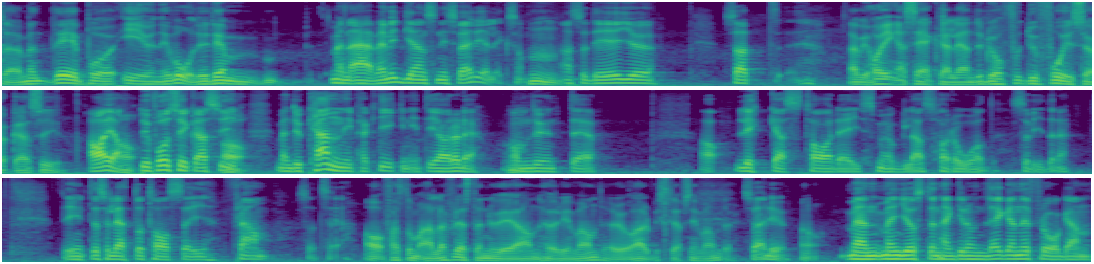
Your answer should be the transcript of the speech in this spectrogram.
Så. Men det är på EU-nivå. Det är det... Men även vid gränsen i Sverige. Liksom. Mm. Alltså det är ju... Så att... Ja, vi har inga säkra länder. Du, får, du får ju söka asyl. Ja, ja, du får söka asyl. Ja. Men du kan i praktiken inte göra det mm. om du inte ja, lyckas ta dig, smugglas, ha råd och så vidare. Det är inte så lätt att ta sig fram, så att säga. Ja, fast de allra flesta nu är anhöriginvandrare och arbetskraftsinvandrare. Så är det ju. Ja. Men, men just den här grundläggande frågan,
